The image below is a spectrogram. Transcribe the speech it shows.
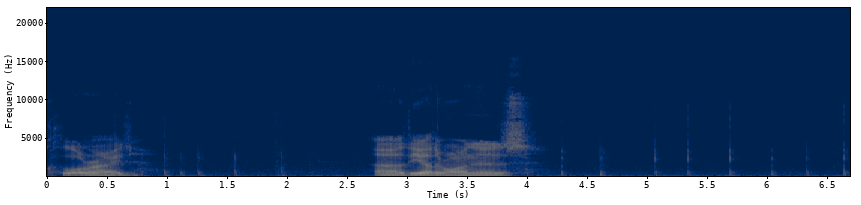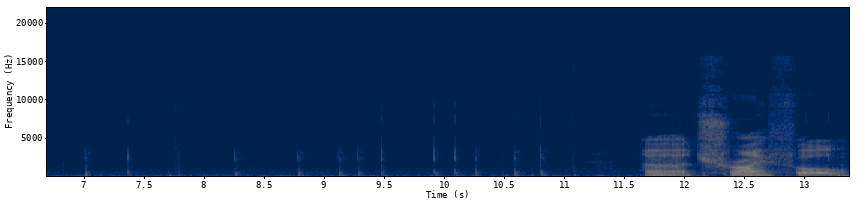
chloride. Uh, the other one is uh, triflyl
